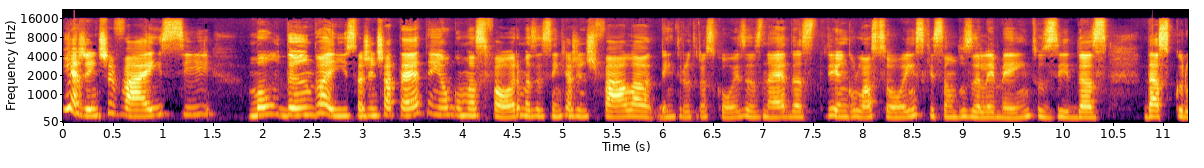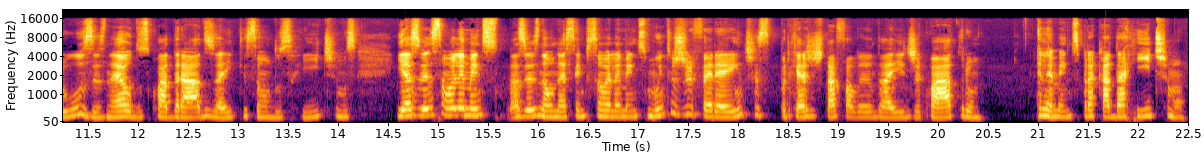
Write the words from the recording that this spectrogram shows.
E a gente vai se moldando a isso. A gente até tem algumas formas, assim, que a gente fala, entre outras coisas, né, das triangulações, que são dos elementos, e das, das cruzes, né, ou dos quadrados aí, que são dos ritmos. E às vezes são elementos, às vezes não, né, sempre são elementos muito diferentes, porque a gente está falando aí de quatro elementos para cada ritmo,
